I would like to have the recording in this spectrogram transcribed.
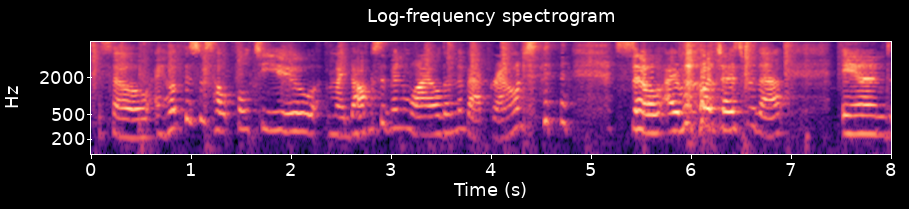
So I hope this was helpful to you. My dogs have been wild in the background. so I apologize for that. And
